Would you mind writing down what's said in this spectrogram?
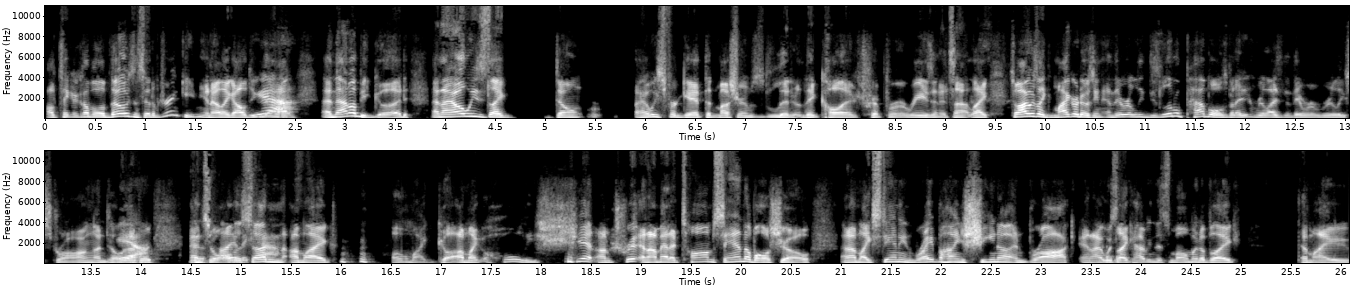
will take a couple of those instead of drinking, you know, like I'll do yeah. that, and that'll be good. And I always like don't I always forget that mushrooms literally they call it a trip for a reason. It's not like so I was like microdosing and there were these little pebbles, but I didn't realize that they were really strong until yeah. after. And so all of a sudden I'm like, oh my god, I'm like, holy shit, I'm tri and I'm at a Tom Sandoval show and I'm like standing right behind Sheena and Brock, and I was like having this moment of like, am I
